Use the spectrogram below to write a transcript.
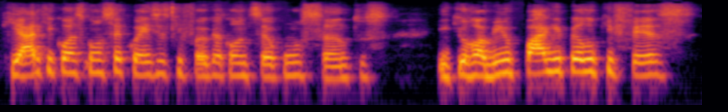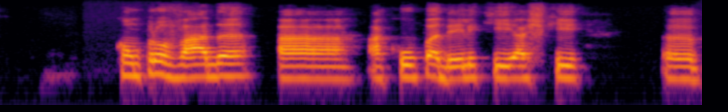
que arque com as consequências, que foi o que aconteceu com o Santos. E que o Robinho pague pelo que fez, comprovada a, a culpa dele, que acho que, uh,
